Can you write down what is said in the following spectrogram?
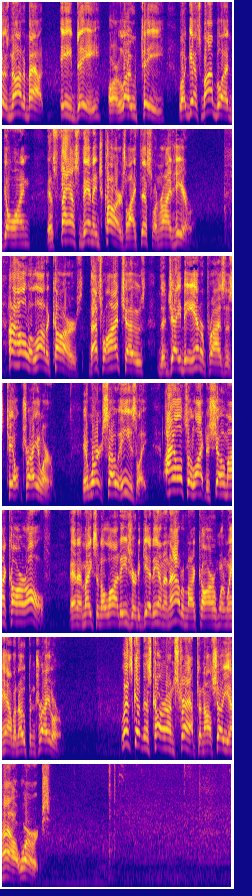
not about ED or low T. What gets my blood going is fast vintage cars like this one right here. I haul a lot of cars. That's why I chose the JB Enterprises tilt trailer. It works so easily. I also like to show my car off, and it makes it a lot easier to get in and out of my car when we have an open trailer. Let's get this car unstrapped and I'll show you how it works.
